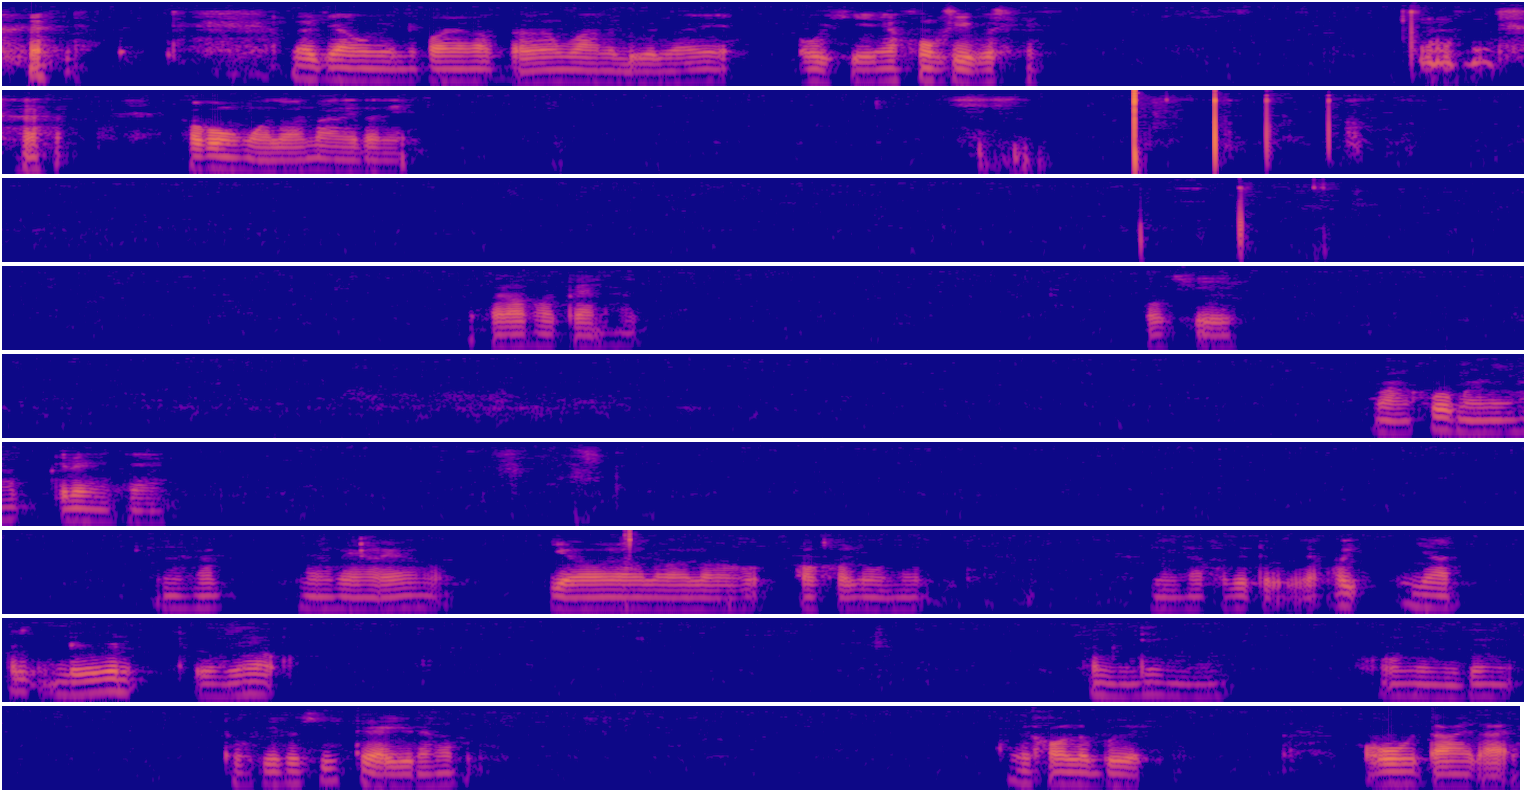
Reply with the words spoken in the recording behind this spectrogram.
เราจะเอาเงินก่อนนะครับเราต้องวางระเบิดไว้ โอเคนะหกสิบเปอร์เซ็นต์เขาคงหัวร้อนมากเลยตอนนี้เดี๋ยวเราถอดแปนครับ โอเค วางคู่มือนี้ครับจะได้ไม่แพงนะครับวางแพงแล้ว เดี๋ยวรารอรอเอาเขาลงนะนี่ครับเขาจะตกแล้วเฮ้ยอย่าเฮ้ยเดินถือแล้ว ต้องมีเด้งโอ้ไม่มีเด้งตัวพี่ก็ขี้แตกอยู่นะครับให้เขาระเบิด โอ้ ตายตาย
